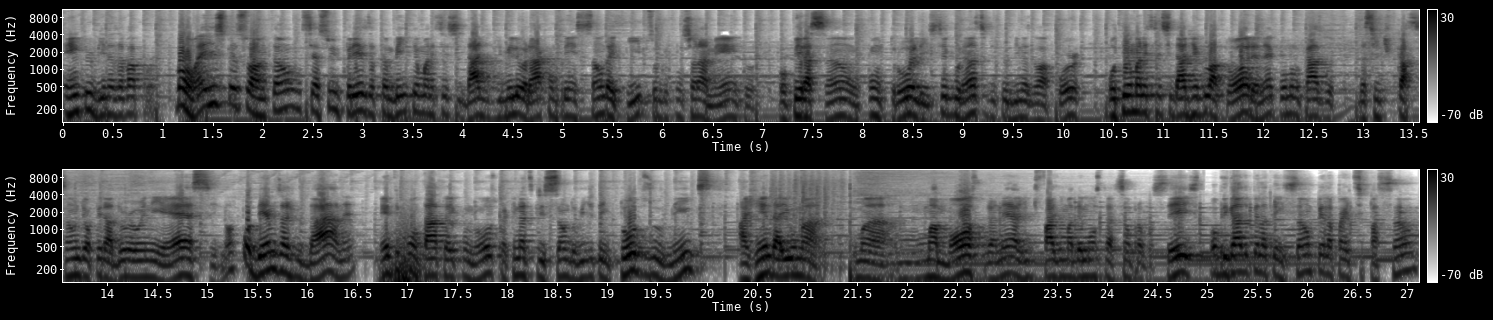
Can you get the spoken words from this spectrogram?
em turbinas a vapor. Bom, é isso, pessoal. Então, se a sua empresa também tem uma necessidade de melhorar a compreensão da equipe sobre funcionamento, operação, controle e segurança de turbinas a vapor, ou tem uma necessidade regulatória, né, como no caso da certificação de operador ONS, nós podemos ajudar, né? Entre em contato aí conosco, aqui na descrição do vídeo tem todos os links, agenda aí uma uma, uma mostra, né? A gente faz uma demonstração para vocês. Obrigado pela atenção, pela participação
